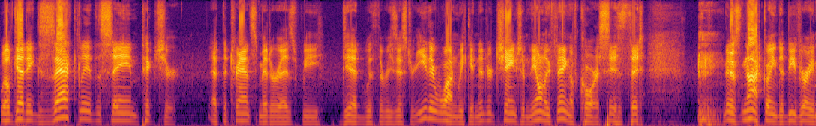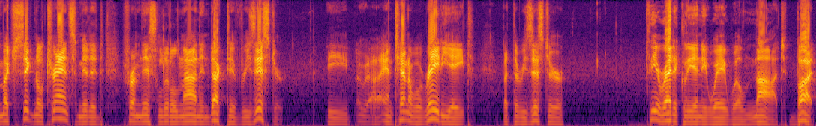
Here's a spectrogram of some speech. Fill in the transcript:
we'll get exactly the same picture at the transmitter as we did with the resistor. Either one, we can interchange them. The only thing, of course, is that there's not going to be very much signal transmitted from this little non-inductive resistor. The uh, antenna will radiate, but the resistor theoretically anyway, will not. But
